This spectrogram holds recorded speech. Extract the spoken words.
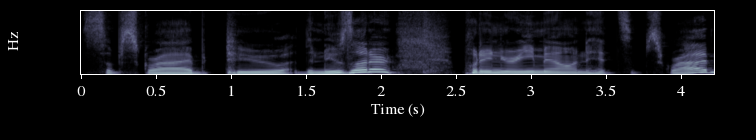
subscribe to the newsletter, put in your email and hit subscribe.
